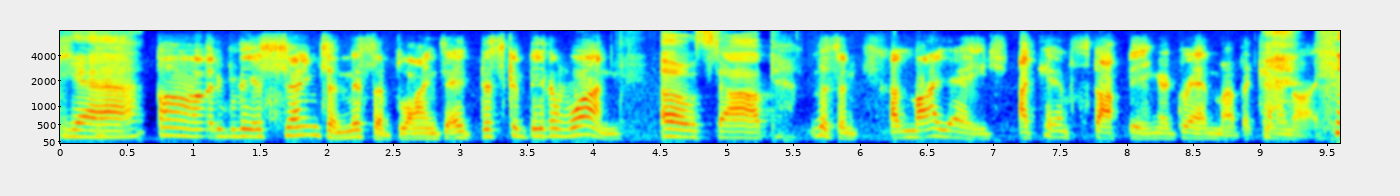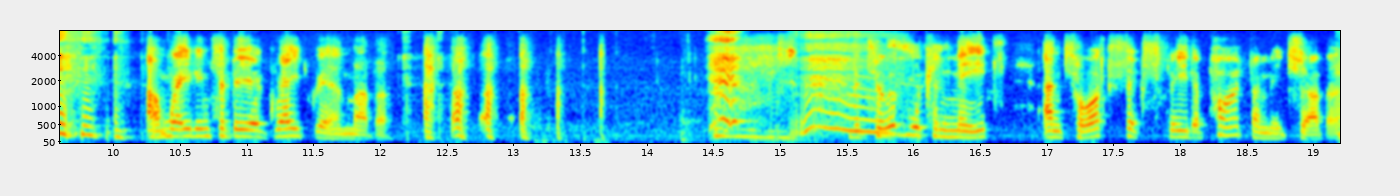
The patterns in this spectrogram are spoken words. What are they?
Yeah. Ah, oh, it would be a shame to miss a blind date. This could be the one. Oh, stop. Listen, at my age, I can't stop being a grandmother, can I? I'm waiting to be a great grandmother. the two of you can meet and talk six feet apart from each other.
